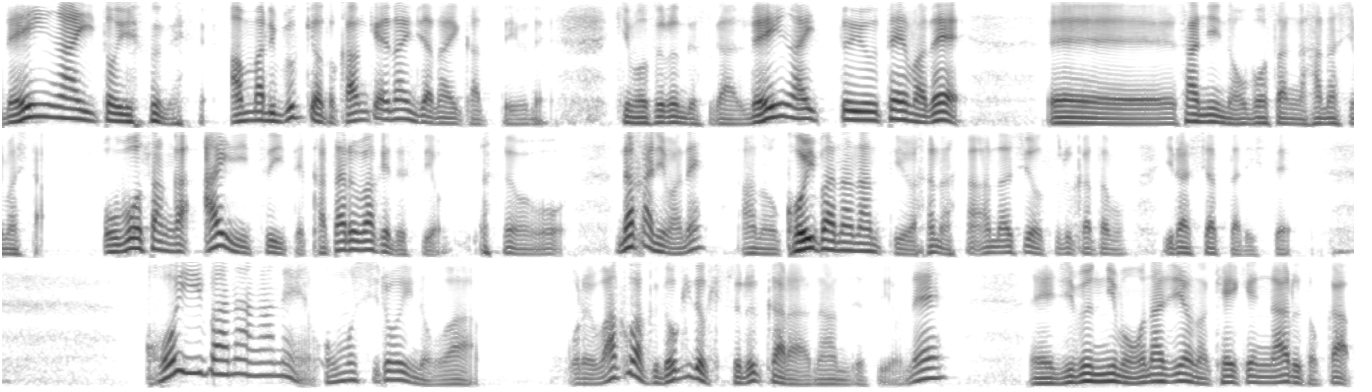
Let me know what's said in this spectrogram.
恋愛というねあんまり仏教と関係ないんじゃないかっていうね気もするんですが恋愛というテーマで、えー、3人のお坊さんが話しました。お坊さんが愛について語るわけですよ。中にはねあの恋バナなんていう 話をする方もいらっしゃったりして恋バナがね面白いのはこれワクワクドキドキするからなんですよね。えー、自分にも同じような経験があるとか、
